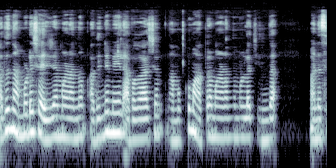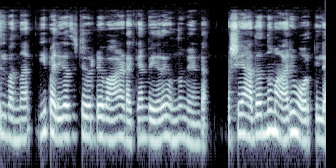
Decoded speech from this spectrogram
അത് നമ്മുടെ ശരീരമാണെന്നും അതിന്റെ മേൽ അവകാശം നമുക്ക് മാത്രമാണെന്നുമുള്ള ചിന്ത മനസ്സിൽ വന്നാൽ ഈ പരിഹസിച്ചവരുടെ വാ അടയ്ക്കാൻ വേറെ ഒന്നും വേണ്ട. പക്ഷേ അതൊന്നും ആരും ഓർക്കില്ല.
